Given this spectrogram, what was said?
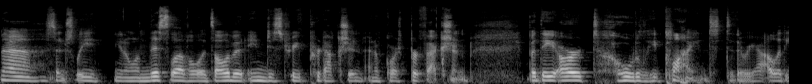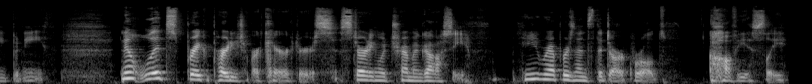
Uh, essentially, you know, on this level, it's all about industry, production, and of course, perfection. But they are totally blind to the reality beneath. Now, let's break apart each of our characters, starting with Trimagasi. He represents the dark world, obviously,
